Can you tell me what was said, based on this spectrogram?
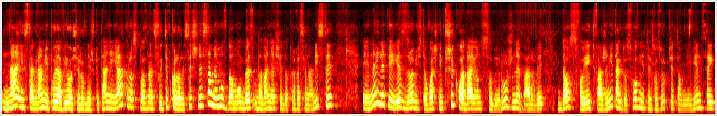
Na Instagramie pojawiło się również pytanie, jak rozpoznać swój typ kolorystyczny samemu w domu, bez udawania się do profesjonalisty. Y, najlepiej jest zrobić to właśnie przykładając sobie różne barwy do swojej twarzy. Nie tak dosłownie, tylko zróbcie to mniej więcej,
